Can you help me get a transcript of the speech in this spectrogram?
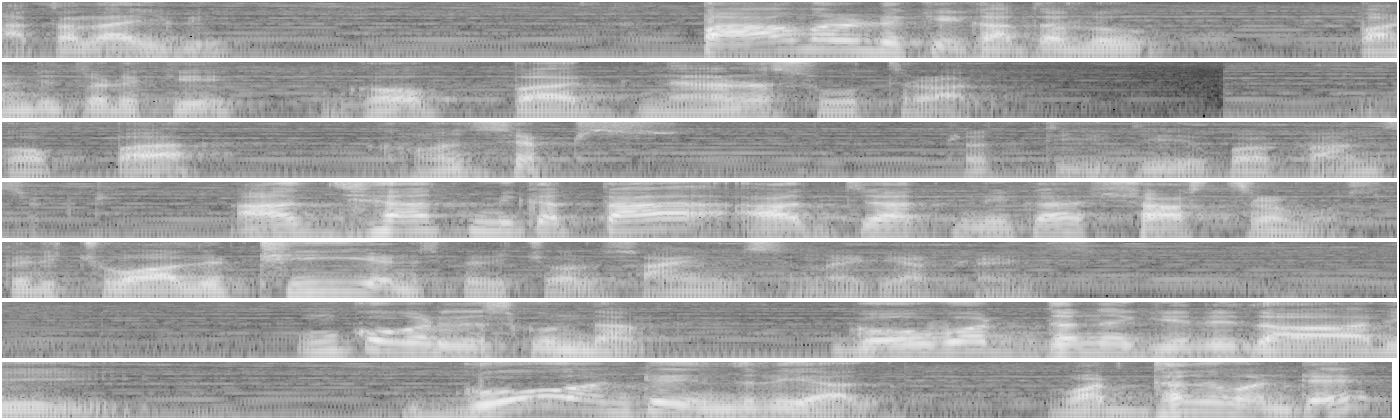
కథలా ఇవి. పామరుడికి కథలు పండితుడికి గొప్ప జ్ఞాన సూత్రాలు గొప్ప కాన్సెప్ట్స్ ప్రతిదీ ఒక కాన్సెప్ట్ ఆధ్యాత్మికత ఆధ్యాత్మిక శాస్త్రము spirituality and spiritual science my dear friends ఇంకొకటి తీసుకుందాం. గోవర్ధన గిరిధారి గో అంటే ఇంద్రియాలు వర్ధనం అంటే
